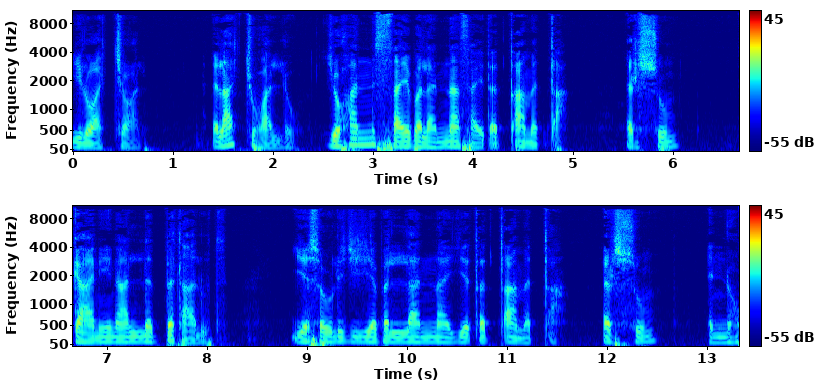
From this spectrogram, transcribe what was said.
ይሉአቸዋል እላችኋለሁ ዮሐንስ ሳይበላና ሳይጠጣ መጣ። እርሱም ጋኔን አለበት አሉት። የሰው ልጅ እየበላና እየጠጣ መጣ። እርሱም እነሆ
